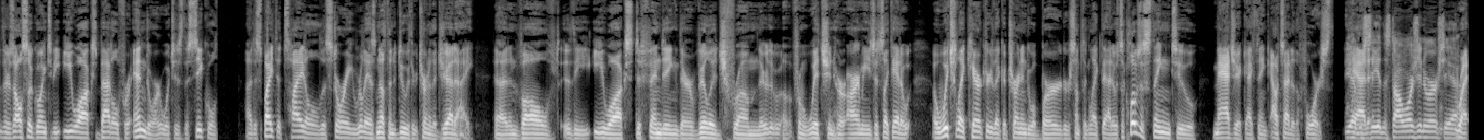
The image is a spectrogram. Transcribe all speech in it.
there's also going to be Ewoks Battle for Endor, which is the sequel. Uh, despite the title, the story really has nothing to do with Return of the Jedi. Uh, it involved the Ewoks defending their village from their uh, from a witch and her armies. It's like they had a, a witch-like character that could turn into a bird or something like that. It was the closest thing to magic, I think, outside of the Force. You ever see in the Star Wars universe? Yeah. Right,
